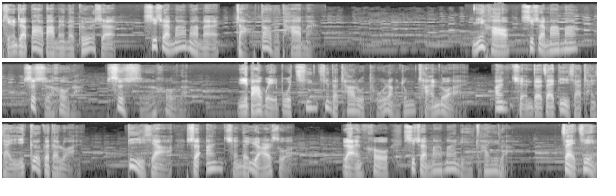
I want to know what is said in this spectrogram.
凭着爸爸们的歌声，蟋蟀妈妈们找到了他们。你好，蟋蟀妈妈，是时候了，是时候了，你把尾部轻轻地插入土壤中产卵。安全地在地下产下一个个的卵，地下是安全的育儿所。然后蟋蟀妈妈离开了，再见，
